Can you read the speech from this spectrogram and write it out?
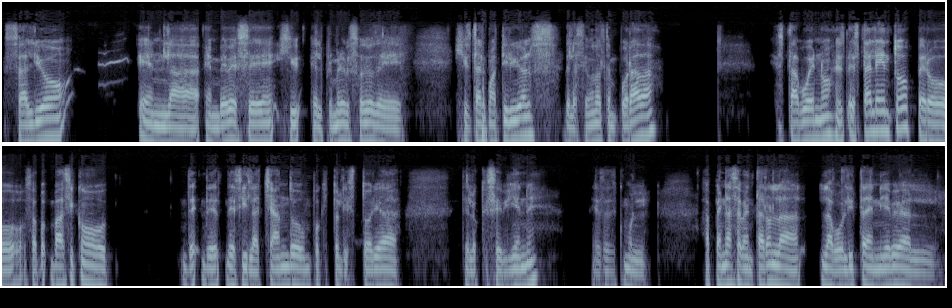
salió en la en BBC el primer episodio de His Dark Materials de la segunda temporada. Está bueno, es- está lento, pero o va así como de- de- deshilachando un poquito la historia de lo que se viene. Es así como apenas aventaron la, la bolita de nieve al-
